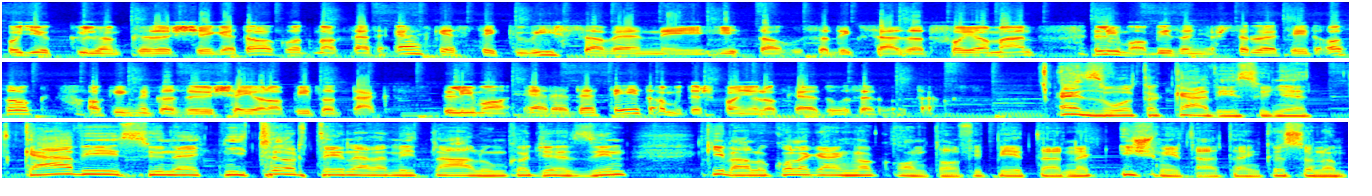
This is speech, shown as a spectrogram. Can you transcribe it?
hogy ők külön közösséget alkotnak, tehát elkezdték visszavenni itt a 20. század folyamán Lima bizonyos területét azok, akiknek az ősei alapították Lima eredetét, amit a spanyolok eldózeroltak. Ez volt a kávészünet. Kávészünetnyi történelem itt nálunk a Jazzin. Kiváló kollégánknak, Antalfi Péternek ismételten köszönöm.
